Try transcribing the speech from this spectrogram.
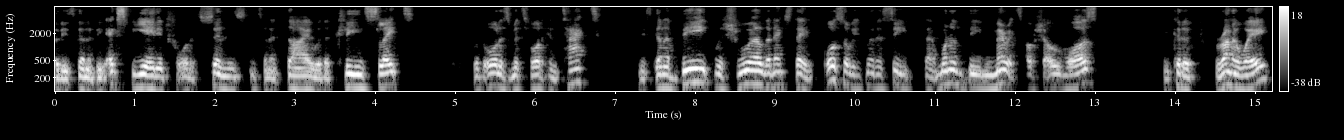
but he's going to be expiated for all his sins. He's going to die with a clean slate, with all his mitzvot intact. He's going to be with Shmuel the next day. Also, we're going to see that one of the merits of Shaul was he could have run away.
